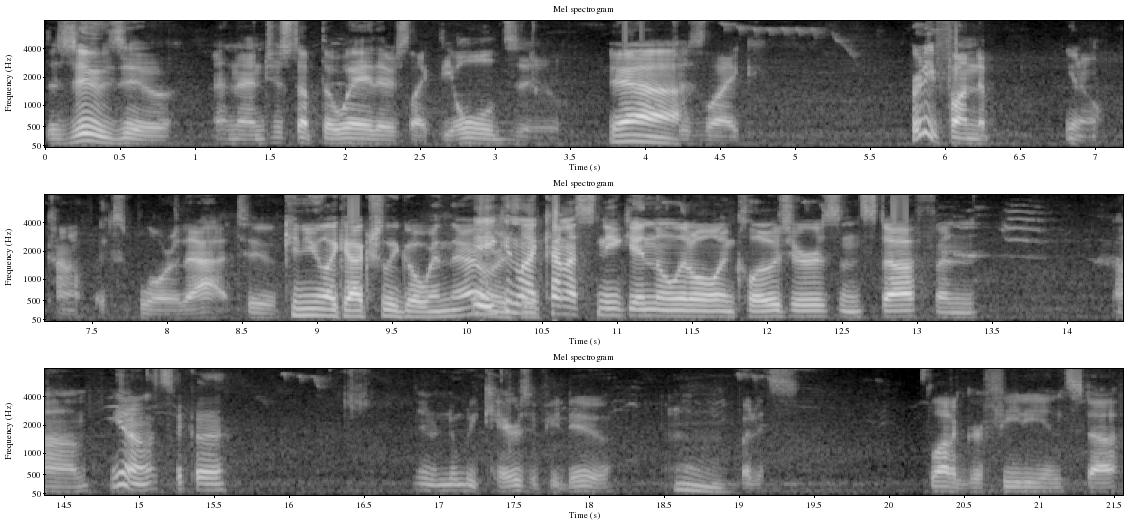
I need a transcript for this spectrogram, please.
the zoo zoo, and then just up the way there's like the old zoo, Yeah. which is like pretty fun to you know kind of explore that too. Can you like actually go in there? Yeah, you can like it- kind of sneak in the little enclosures and stuff, and um, you know it's like a you know nobody cares if you do, you know, Hmm. but it's it's a lot of graffiti and stuff,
